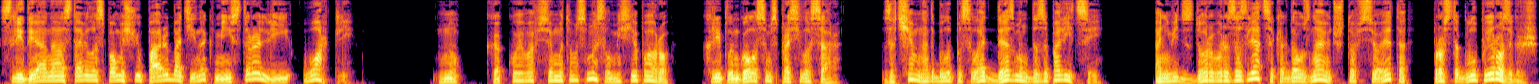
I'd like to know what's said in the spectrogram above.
Следы она оставила с помощью пары ботинок мистера Ли Уортли. «Но какой во всем этом смысл, месье Пуаро?» — хриплым голосом спросила Сара. «Зачем надо было посылать Дезмонда за полицией? Они ведь здорово разозлятся, когда узнают, что все это просто глупый розыгрыш.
